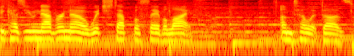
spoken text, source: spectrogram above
because you never know which step will save a life until it does.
